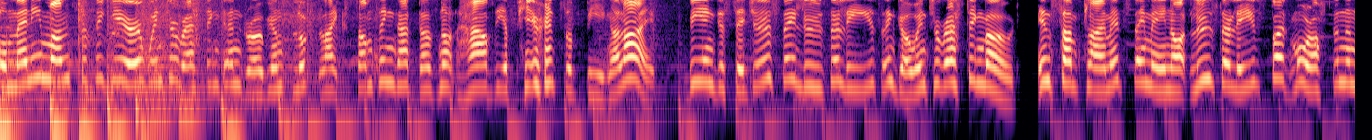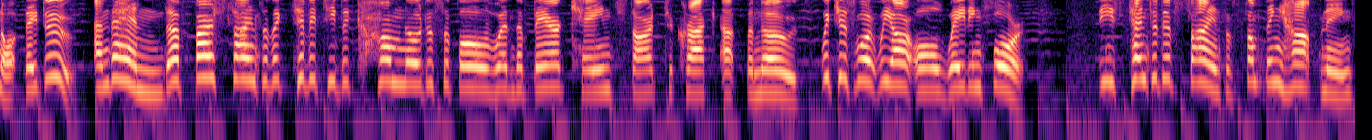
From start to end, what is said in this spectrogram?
For many months of the year, winter resting dendrobiums look like something that does not have the appearance of being alive. Being deciduous, they lose their leaves and go into resting mode. In some climates, they may not lose their leaves, but more often than not, they do. And then, the first signs of activity become noticeable when the bare canes start to crack at the nodes, which is what we are all waiting for. These tentative signs of something happening,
